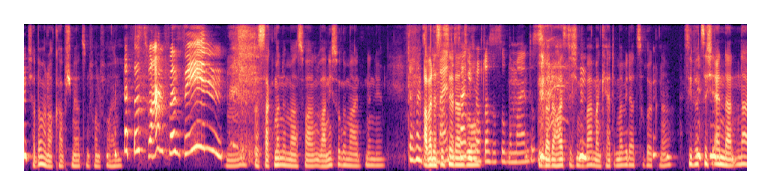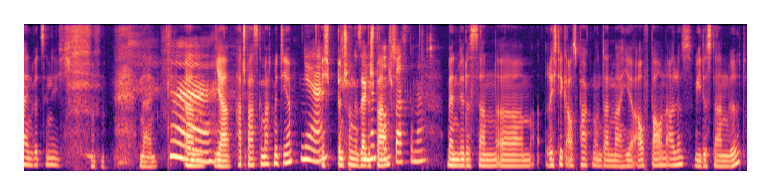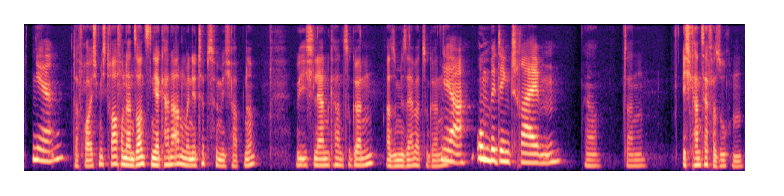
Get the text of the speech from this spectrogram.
Ich habe immer noch Kopfschmerzen von vorhin. Das war ein Versehen. Mhm. Das sagt man immer, es war, war nicht so gemeint. Nee, nee. Doch, wenn es Aber so das gemeint ist ja dann sage ich so- auch, dass es so gemeint ist. Wie bei der häuslichen Gewalt, man kehrt immer wieder zurück, ne? Sie wird sich ändern. Nein, wird sie nicht. Nein. Ah. Ähm, ja, hat Spaß gemacht mit dir. ja, Ich bin schon sehr mir auch gespannt. Spaß gemacht. Wenn wir das dann ähm, richtig auspacken und dann mal hier aufbauen alles, wie das dann wird. Ja. Da freue ich mich drauf. Und ansonsten, ja, keine Ahnung, wenn ihr Tipps für mich habt, ne? Wie ich lernen kann zu gönnen, also mir selber zu gönnen. Ja, unbedingt schreiben. Ja, dann. Ich kann es ja versuchen.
